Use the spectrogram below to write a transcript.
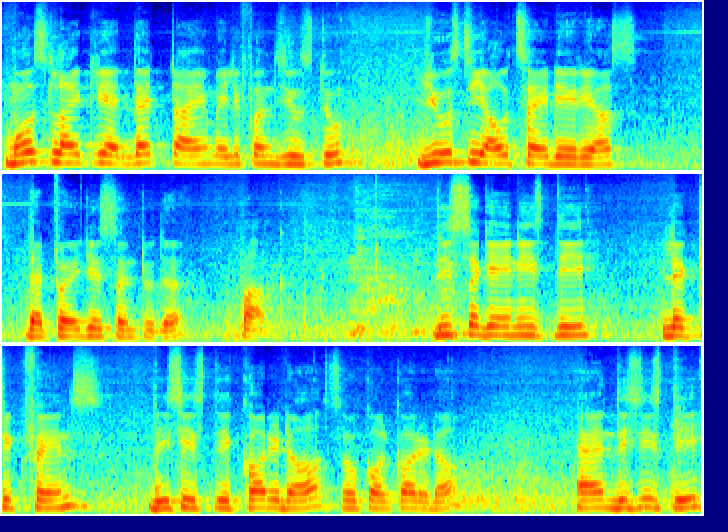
most likely at that time, elephants used to use the outside areas that were adjacent to the park. This again is the electric fence. This is the corridor, so-called corridor. And this is the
